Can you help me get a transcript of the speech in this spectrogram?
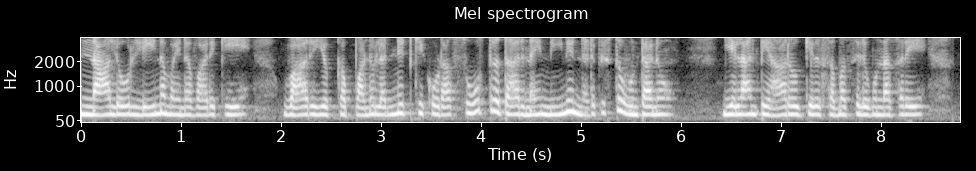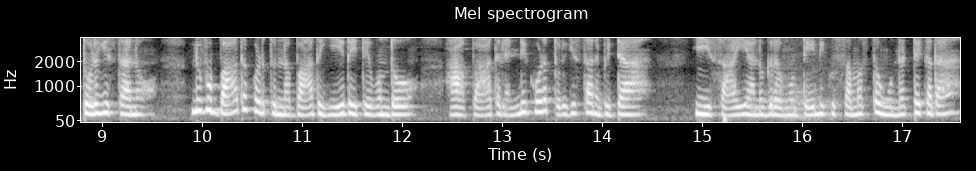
నాలో లీనమైన వారికి వారి యొక్క పనులన్నిటికీ కూడా సూత్రధారినై నేనే నడిపిస్తూ ఉంటాను. ఎలాంటి ఆరోగ్య సమస్యలు ఉన్నా సరే తొలగిస్తాను. నువ్వు బాధపడుతున్న బాధ ఏదైతే ఉందో ఆ బాధలన్నీ కూడా తొలగిస్తాను బిడ్డ. ఈ సాయి అనుగ్రహం ఉంటే నీకు సమస్తం ఉన్నట్టే కదా.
